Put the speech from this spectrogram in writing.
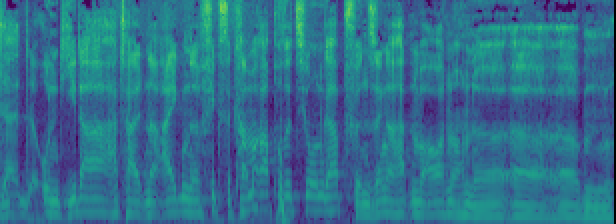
der, und jeder hat halt eine eigene fixe Kameraposition gehabt. Für den Sänger hatten wir auch noch eine äh, ähm,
